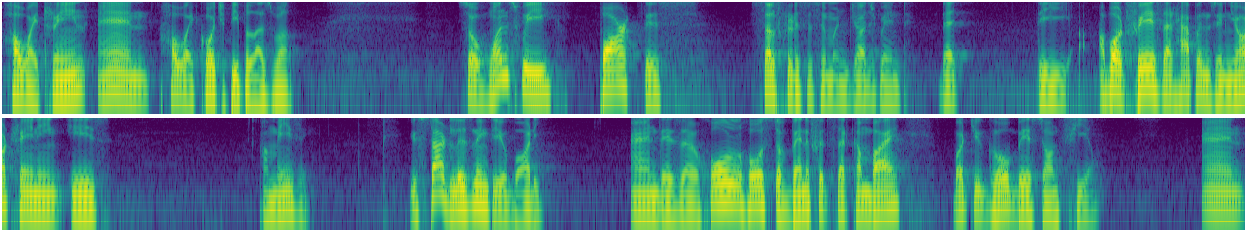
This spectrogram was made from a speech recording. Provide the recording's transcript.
how I train and how I coach people as well. So once we park this self criticism and judgment, the about face that happens in your training is amazing. You start listening to your body, and there's a whole host of benefits that come by, but you go based on feel. And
